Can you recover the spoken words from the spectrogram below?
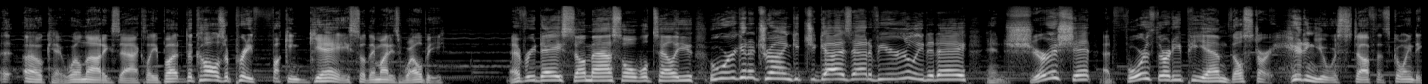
Uh, okay, well, not exactly, but the calls are pretty fucking gay, so they might as well be. Every day, some asshole will tell you, "We're gonna try and get you guys out of here early today," and sure as shit, at 4:30 p.m., they'll start hitting you with stuff that's going to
